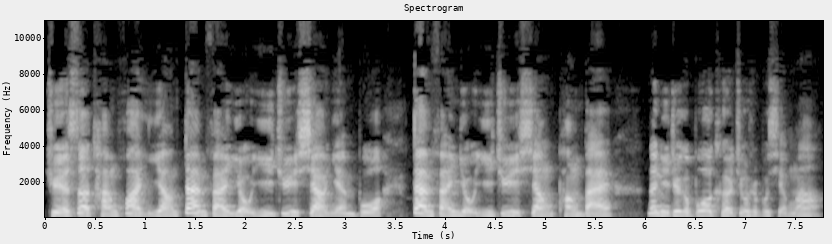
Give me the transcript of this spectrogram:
角色谈话一样。但凡有一句像演播，但凡有一句像旁白，那你这个播客就是不行啊。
